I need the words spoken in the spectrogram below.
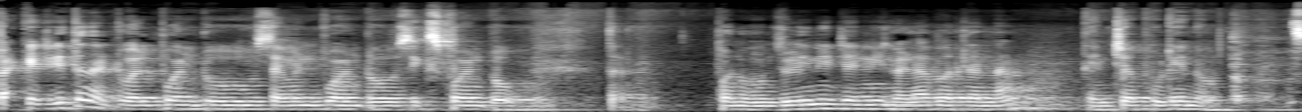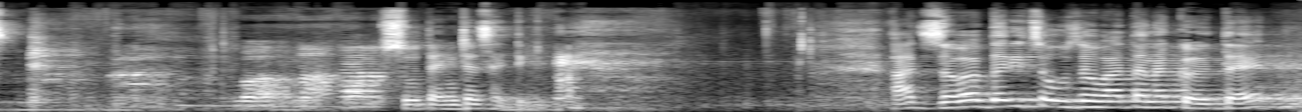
पॅकेज घेतं ना twelve point two seven point two six point two तर पण उंजळीने ज्यांनी गळा भरला ना त्यांच्या पुढे नव्हतं. सो त्यांच्यासाठी. आज जबाबदारीचं उजव वाहताना कळतंय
